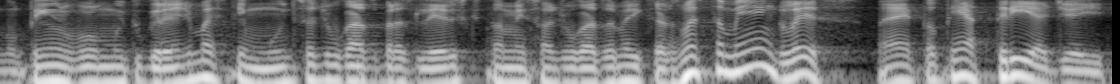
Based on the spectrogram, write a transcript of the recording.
não tem um volume muito grande, mas tem muitos advogados brasileiros que também são advogados americanos. Mas também é inglês, né? Então tem a tríade aí:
